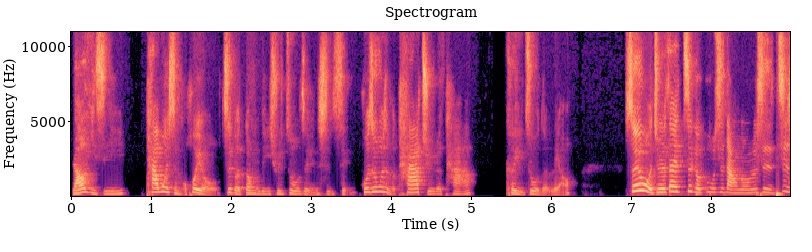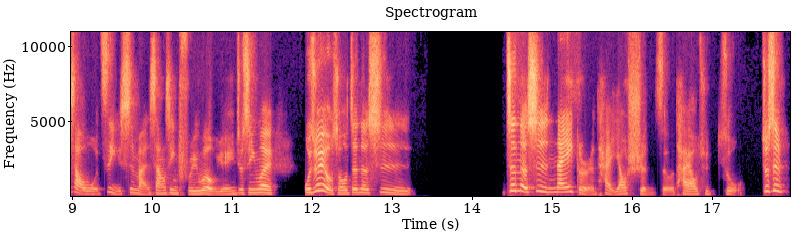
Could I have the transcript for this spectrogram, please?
然后以及他为什么会有这个动力去做这件事情，或者为什么他觉得他可以做得了。所以我觉得在这个故事当中，就是至少我自己是蛮相信 free will 原因，就是因为。我觉得有时候真的是，真的是那一个人他也要选择，他要去做。就是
